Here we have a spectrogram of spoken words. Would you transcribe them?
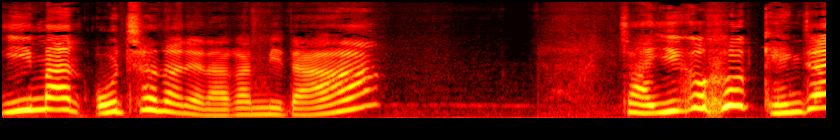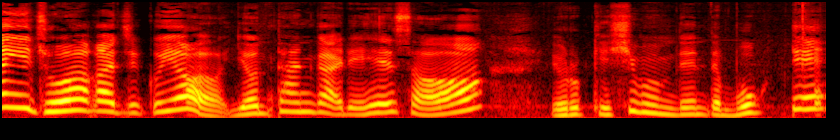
2만 5천 원에 나갑니다. 자, 이거 흙 굉장히 좋아가지고요. 연탄가리 해서 이렇게 심으면 되는데 목대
